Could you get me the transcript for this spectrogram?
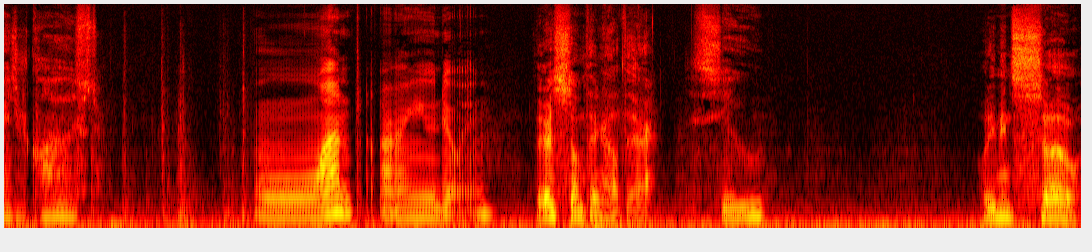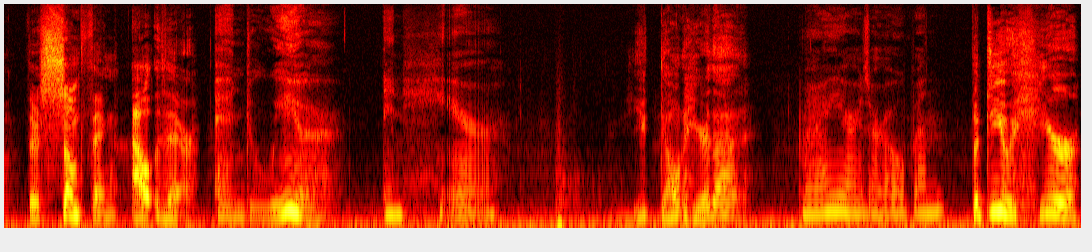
eyes are closed. What are you doing? There's something out there. Sue? What do you mean, so? There's something out there. And we're in here. You don't hear that? My ears are open. But do you hear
